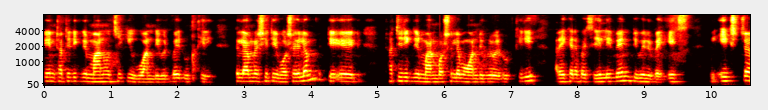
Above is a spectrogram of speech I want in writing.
ten thirty ডিগ্রির মান হচ্ছে কি? One divide by root three তাহলে আমরা সেটি বসাইলাম থার্টি ডিগ্রির মান বসাইলাম one divide by root three আর এখানে পাইছি ইলেভেন ডিভাইডেড বাই এক্স এক্সটা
